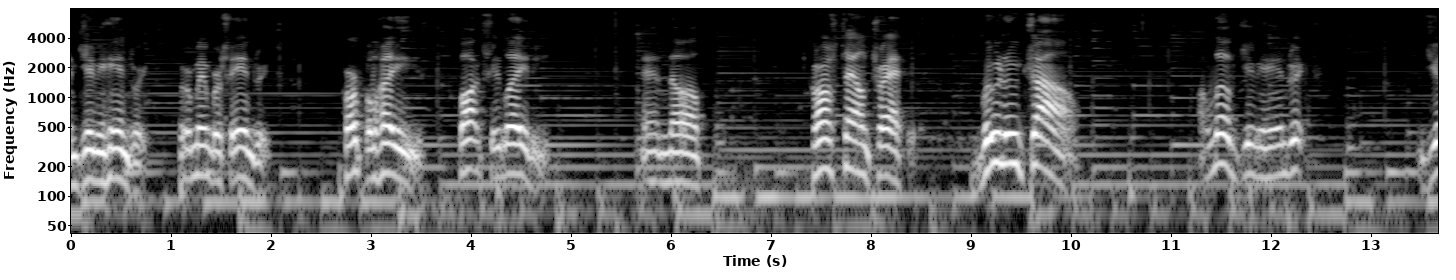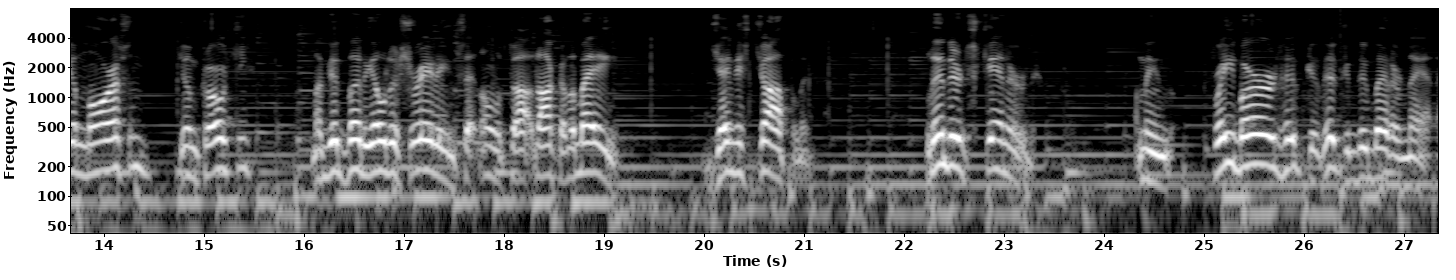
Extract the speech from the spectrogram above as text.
and Jimi Hendrix. Who remembers Hendrix? Purple Haze, Foxy Lady, and uh, Crosstown Traffic, Voodoo Child. I love Jimi Hendrix, Jim Morrison, Jim Croce, my good buddy Otis Redding sitting on the top dock of the bay, Janis Joplin, Lynyrd Skynyrd. I mean, Freebird, who could who could do better than that?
